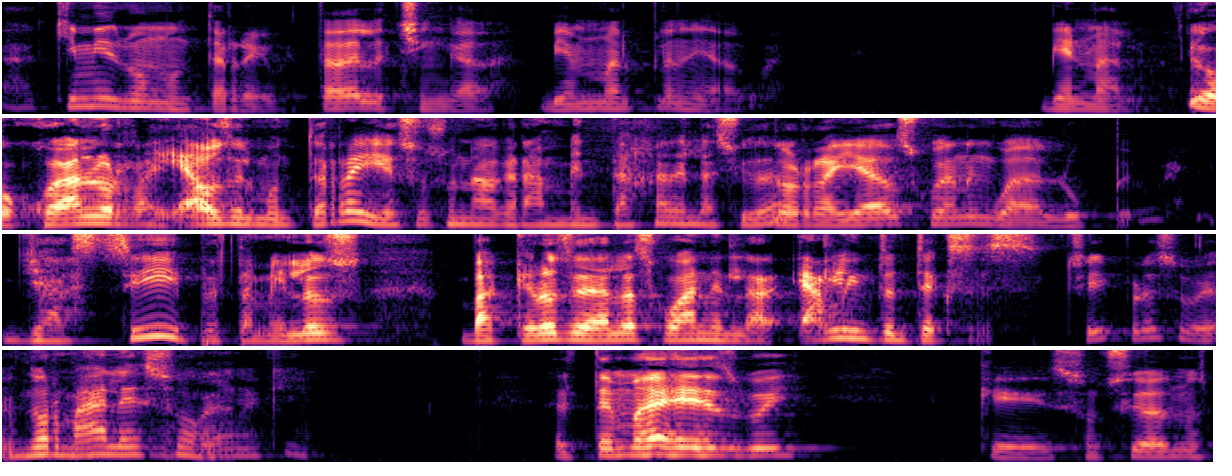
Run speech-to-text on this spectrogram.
Aquí mismo en Monterrey, güey. Está de la chingada. Bien mal planeado, güey. Bien mal, güey. Digo, juegan los rayados del Monterrey. Eso es una gran ventaja de la ciudad. Los rayados juegan en Guadalupe, güey. Ya sí, pero también los vaqueros de Dallas juegan en la- Arlington, Texas. Sí, por eso, güey. Es normal No eso. juegan aquí. El tema es, güey, que son ciudades más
